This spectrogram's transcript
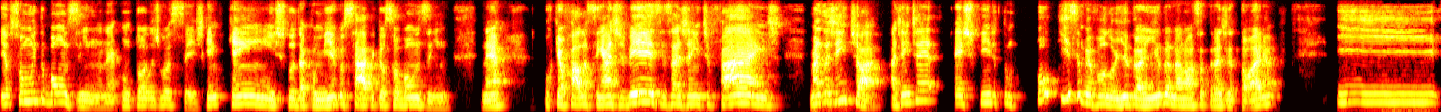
eu sou muito bonzinho, né, com todos vocês. Quem, quem estuda comigo sabe que eu sou bonzinho, né? Porque eu falo assim, às vezes a gente faz, mas a gente, ó, a gente é, é espírito pouquíssimo evoluído ainda na nossa trajetória e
